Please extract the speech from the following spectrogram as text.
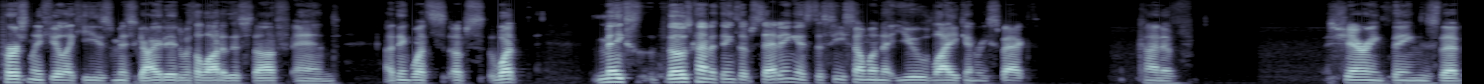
personally feel like he's misguided with a lot of this stuff, and I think what's ups- what makes those kind of things upsetting is to see someone that you like and respect kind of sharing things that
